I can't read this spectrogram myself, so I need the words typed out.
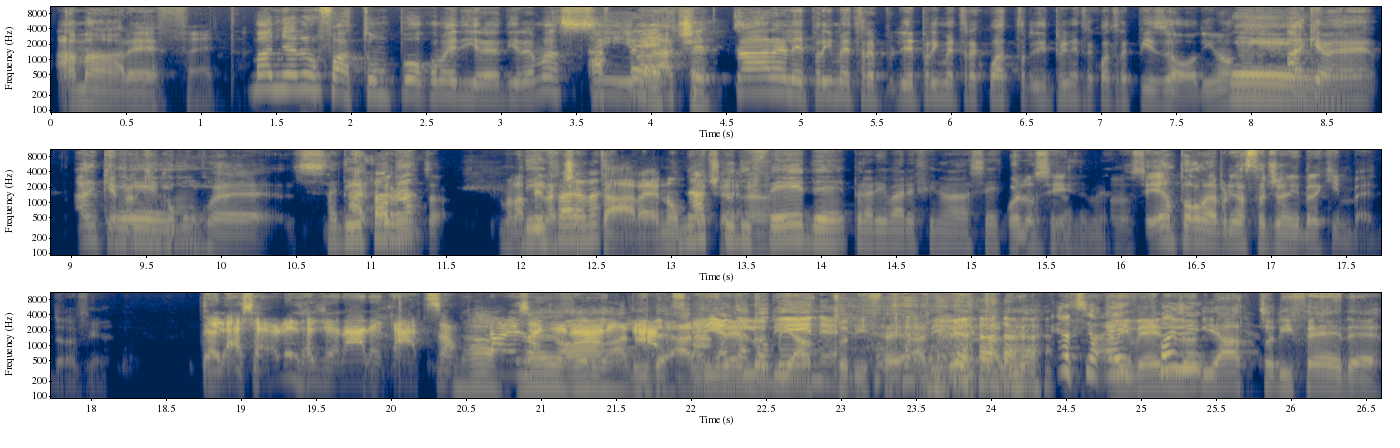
amare, Perfetto. ma mi hanno fatto un po' come dire, dire ma sì, Affetto. vabbè, accettare le prime tre, le prime tre, quattro, i primi tre, quattro episodi, no? Eh, anche, anche perché eh, comunque ma devi ah, fare una- detto, me la devi pena fare una- accettare, non un atto piacere. di eh. fede per arrivare fino alla settima Quello sì, quello sì. È un po' come la prima stagione di Breaking Bad alla fine. Non esagerare, cazzo! No, non no, esagerare, a, live- cazzo! a livello di bene. atto di fede, a livello, a li- Cazzo, a livello quasi- di atto di fede, a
